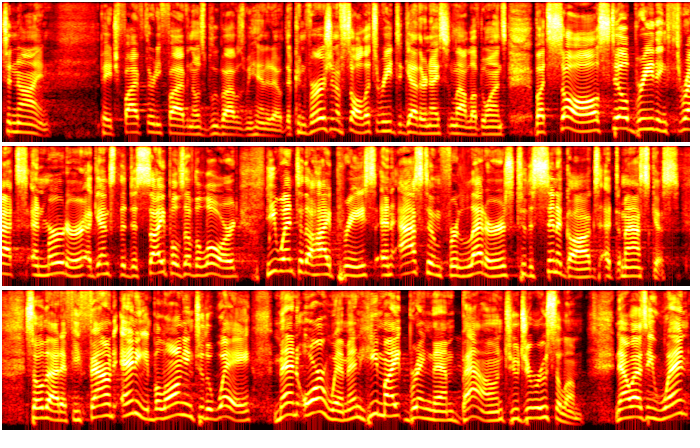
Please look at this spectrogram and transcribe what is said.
to 9 page 535 in those blue Bibles we handed out. The conversion of Saul. Let's read together, nice and loud, loved ones. But Saul, still breathing threats and murder against the disciples of the Lord, he went to the high priest and asked him for letters to the synagogues at Damascus, so that if he found any belonging to the way, men or women, he might bring them bound to Jerusalem. Now, as he went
